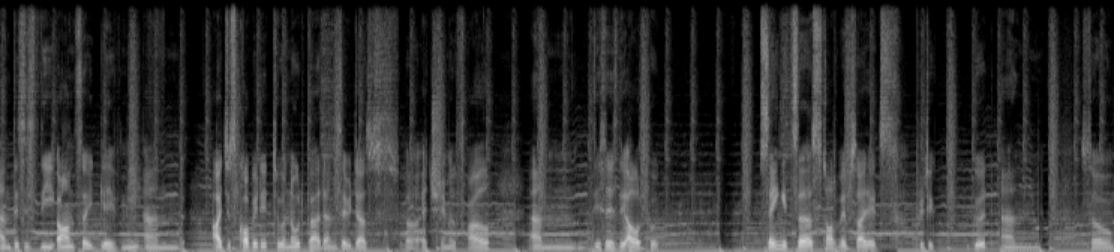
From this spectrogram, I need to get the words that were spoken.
and this is the answer it gave me. And I just copied it to a notepad and save it as HTML file. And this is the output. Saying it's a start website it's pretty good and so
